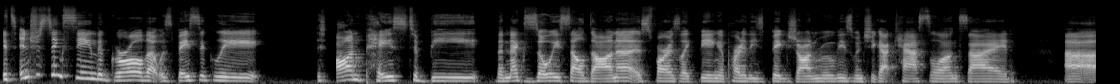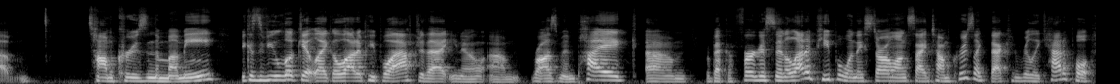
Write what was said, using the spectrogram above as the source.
It's interesting seeing the girl that was basically on pace to be the next Zoe Saldana as far as like being a part of these big genre movies when she got cast alongside um, Tom Cruise in The Mummy. Because if you look at like a lot of people after that, you know, um, Rosamund Pike, um, Rebecca Ferguson, a lot of people when they star alongside Tom Cruise like that can really catapult.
